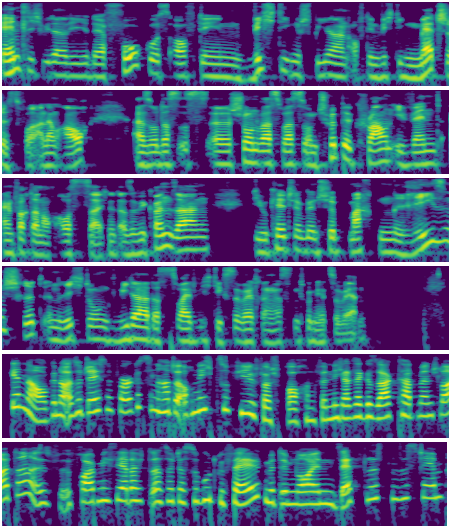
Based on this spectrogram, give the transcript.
endlich wieder die, der Fokus auf den wichtigen Spielern, auf den wichtigen Matches vor allem auch. Also das ist äh, schon was, was so ein Triple Crown Event einfach dann auch auszeichnet. Also wir können sagen, die UK Championship macht einen Riesenschritt in Richtung wieder das zweitwichtigste Weltranglistenturnier zu werden. Genau, genau. Also Jason Ferguson hatte auch nicht zu viel versprochen, finde ich, als er gesagt hat, Mensch Leute, es freut mich sehr, dass euch das so gut gefällt mit dem neuen Setzlistensystem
